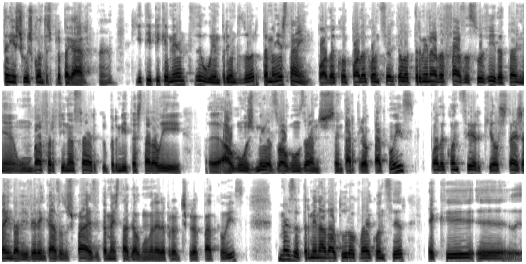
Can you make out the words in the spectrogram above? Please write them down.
tem as suas contas para pagar. É? E tipicamente o empreendedor também as tem. Pode, pode acontecer que ele, a determinada fase da sua vida, tenha um buffer financeiro que lhe permita estar ali alguns meses ou alguns anos sem estar preocupado com isso pode acontecer que ele esteja ainda a viver em casa dos pais e também está de alguma maneira despreocupado com isso, mas a determinada altura o que vai acontecer é que eh,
